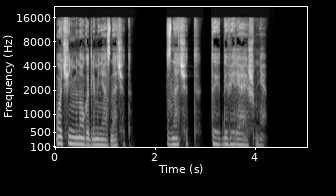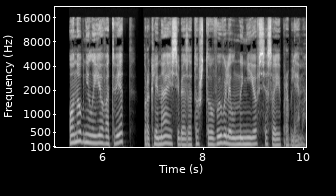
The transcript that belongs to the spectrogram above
очень много для меня значит. Значит, ты доверяешь мне. Он обнял ее в ответ, проклиная себя за то, что вывалил на нее все свои проблемы.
